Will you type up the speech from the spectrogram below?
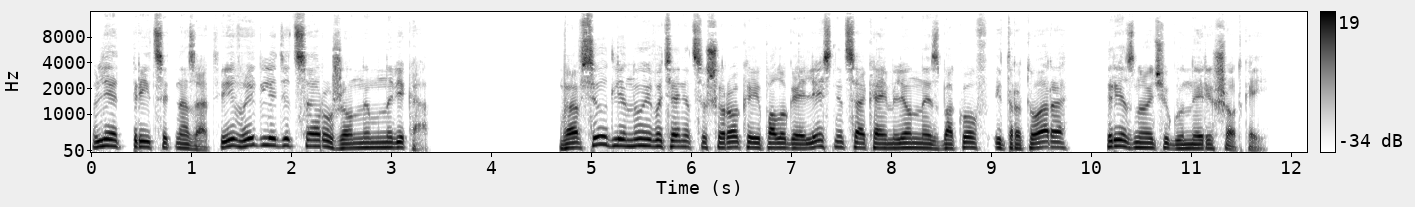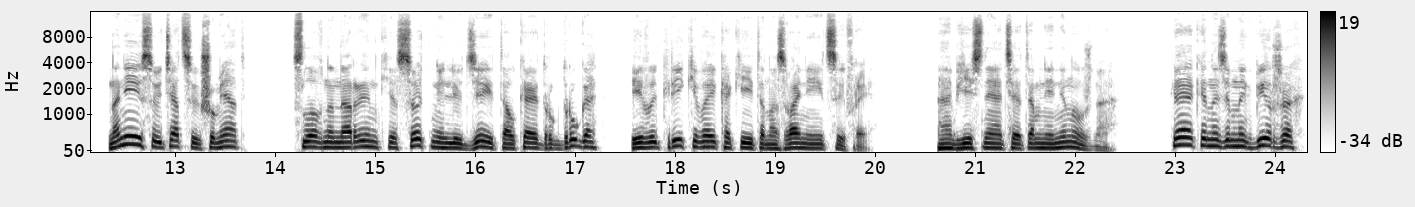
лет тридцать назад, и выглядит сооруженным на века. Во всю длину его тянется широкая и пологая лестница, окаймленная с боков и тротуара резной чугунной решеткой. На ней суетятся и шумят, словно на рынке сотни людей толкают друг друга и выкрикивая какие-то названия и цифры. Объяснять это мне не нужно. Как и на земных биржах,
